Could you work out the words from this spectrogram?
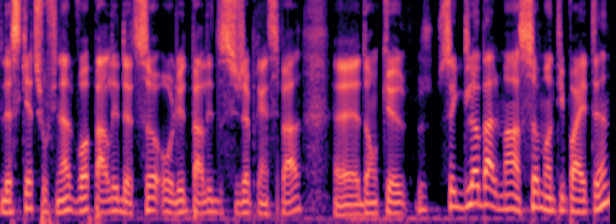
le sketch au final va parler de ça au lieu de parler du sujet principal euh, donc, euh, c'est globalement ça, Monty Python.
